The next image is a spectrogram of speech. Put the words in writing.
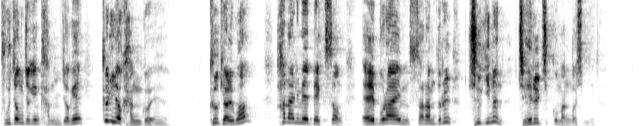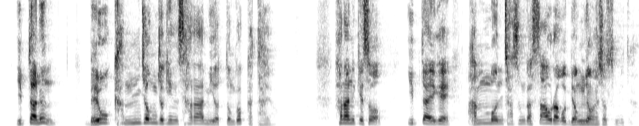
부정적인 감정에 끌려간 거예요. 그 결과 하나님의 백성 에브라임 사람들을 죽이는 죄를 짓고 만 것입니다. 입다는 매우 감정적인 사람이었던 것 같아요. 하나님께서 입다에게 암몬 자손과 싸우라고 명령하셨습니다.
